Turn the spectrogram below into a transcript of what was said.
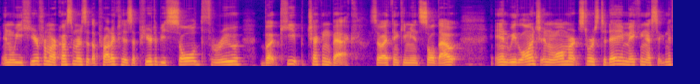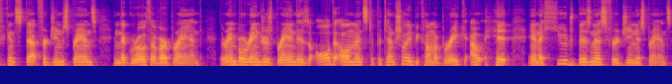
And we hear from our customers that the product has appeared to be sold through, but keep checking back. So I think he means sold out and we launch in Walmart stores today, making a significant step for Genius Brands in the growth of our brand. The Rainbow Rangers brand has all the elements to potentially become a breakout hit and a huge business for Genius Brands.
